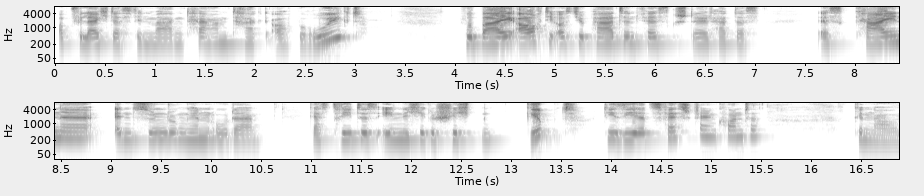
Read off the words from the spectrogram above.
ob vielleicht das den Magen-Darm-Trakt auch beruhigt. Wobei auch die Osteopathin festgestellt hat, dass es keine Entzündungen oder Gastritis ähnliche Geschichten gibt, die sie jetzt feststellen konnte. Genau.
